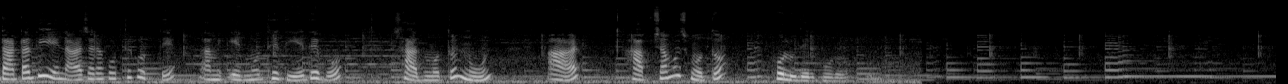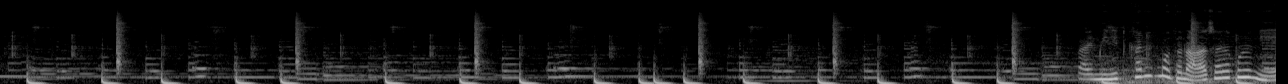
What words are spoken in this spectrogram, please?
ডাটা দিয়ে নাড়াচাড়া করতে করতে আমি এর মধ্যে দিয়ে দেব স্বাদ মতো নুন আর হাফ চামচ মতো হলুদের গুঁড়ো। প্রায় মিনিট খানিক মতো নাড়াচাড়া করে নিয়ে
